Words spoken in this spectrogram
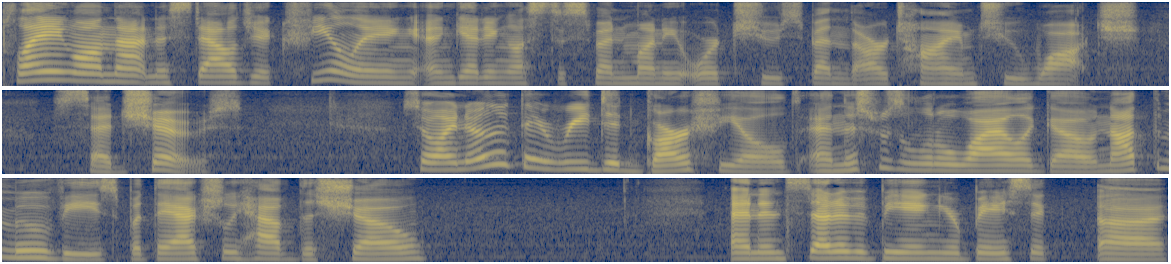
playing on that nostalgic feeling and getting us to spend money or to spend our time to watch said shows. So I know that they redid Garfield, and this was a little while ago. Not the movies, but they actually have the show. And instead of it being your basic uh,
